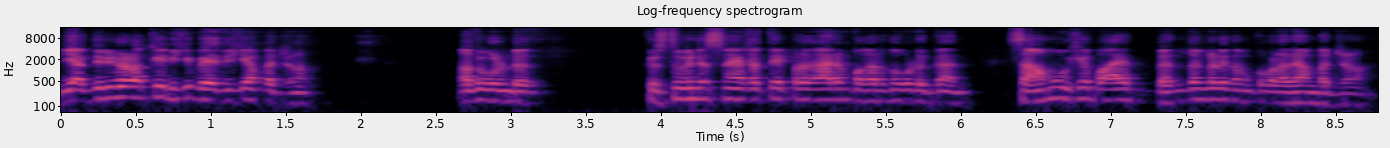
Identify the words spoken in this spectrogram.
ഈ അതിരുകളൊക്കെ എനിക്ക് ഭേദിക്കാൻ പറ്റണം. അതുകൊണ്ട് ക്രിസ്തുവിന്റെ സ്നേഹത്തെ പ്രകാരം പകർന്നു കൊടുക്കാൻ സാമൂഹ്യമായ ബന്ധങ്ങളിൽ നമുക്ക് വളരാൻ പറ്റണം.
